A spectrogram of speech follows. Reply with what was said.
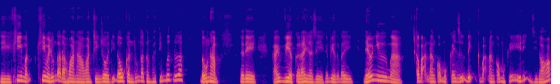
Thì khi mà khi mà chúng ta đã hoàn hảo, hoàn chỉnh rồi thì đâu cần chúng ta cần phải tiến bước nữa, đúng không nào? Thế thì cái việc ở đây là gì? Cái việc ở đây nếu như mà các bạn đang có một cái dự định, các bạn đang có một cái ý định gì đó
